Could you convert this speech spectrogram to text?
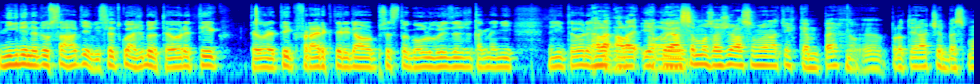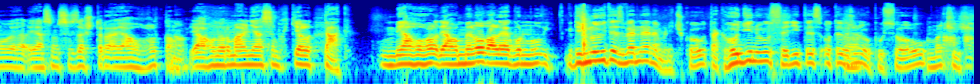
nikdy nedosáhl těch výsledků a že byl teoretik, teoretik, frajer, který dal přes to gólu v lize, že tak není, není teoretik. Hele, ale jako ale... já jsem ho zažil, já jsem měl na těch kempech no. pro ty hráče bez mluvy, já jsem se za 14, já ho hltal. No. Já ho normálně, já jsem chtěl, tak já ho, já ho miloval, jak on mluví. Když mluvíte s Wernerem Ličkou, tak hodinu sedíte s otevřenou no. pusou Mlčíš. A,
